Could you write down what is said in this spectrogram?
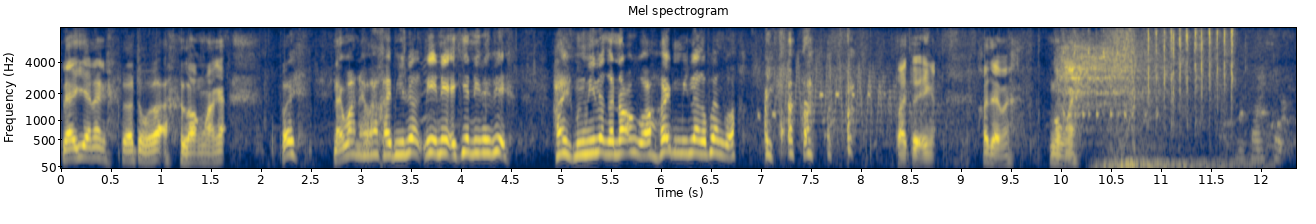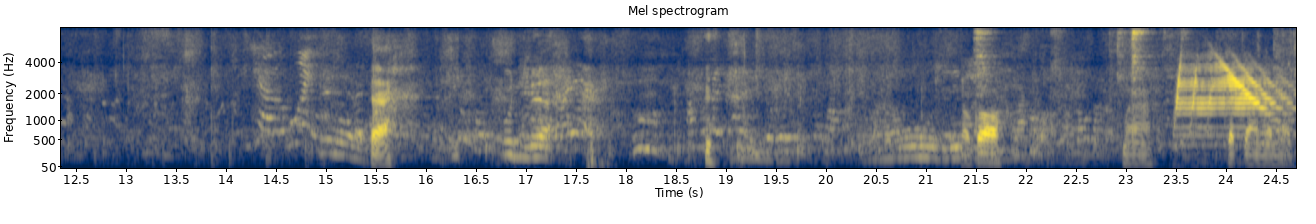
แล้วไอ้เฮียนั่นเราสมมติว่าลองมาเงี้ยเฮ้ยไหนว่าไหนว่าใครมีเรื่องนี่นี่ไอ้เฮียนี่เลยพี่ เฮ้ยมึงมีเรื่องกับน้องกูเหรอเฮ้ยมึงมีเรื่องกับเพื่อนกูเหรอเฮ้ยเฮ้ยเฮ้ยต่อยตัวเองอะเข้าใจไหมงงไหมแต่อุ่นเลยแล้วก็มาจัดการกันนะครับ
